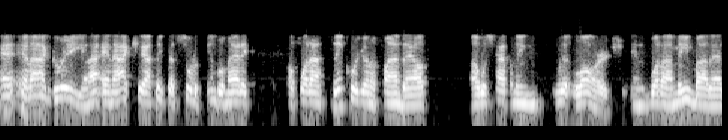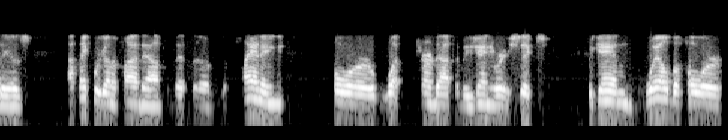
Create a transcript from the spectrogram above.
And, and I agree, and I and actually I think that's sort of emblematic of what I think we're going to find out uh, what's happening writ large. And what I mean by that is, I think we're going to find out that the, the planning for what turned out to be January 6th began well before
